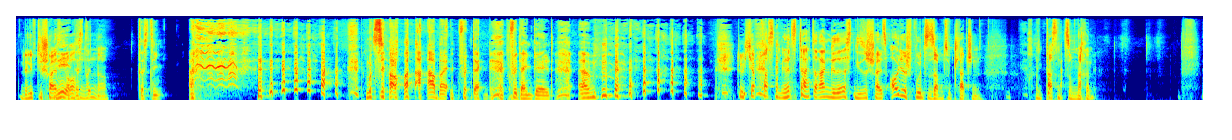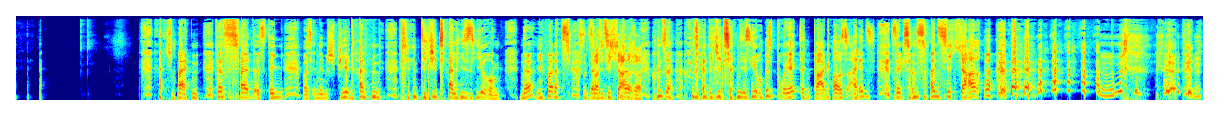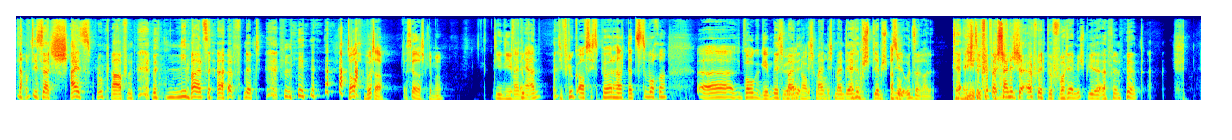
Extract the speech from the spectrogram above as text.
Und da lief die Scheiße Nee, noch das- auseinander. Das Ding. du musst ja auch arbeiten für dein, für dein Geld. Ähm, Du, ich habe fast den ganzen Tag daran gesessen, diese scheiß Audiospuren zusammenzuklatschen und passend zu machen. ich meine, das ist halt das Ding, was in dem Spiel dann die Digitalisierung, ne? Wie war das? 20 Jahre. Unser, unser Digitalisierungsprojekt in Parkhaus 1, 26 Jahre. ich glaube, dieser scheiß Flughafen wird niemals eröffnet. Doch, wird er. Das ist ja das Schlimme. Die, die, Flug, die Flugaufsichtsbehörde hat letzte Woche äh, Go gegeben. Ich meine, ich meine, ich meine, der im Spiel, im Spiel so. unserer. Der Nee. echte wird wahrscheinlich eröffnet, bevor der im Spiel eröffnet wird.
